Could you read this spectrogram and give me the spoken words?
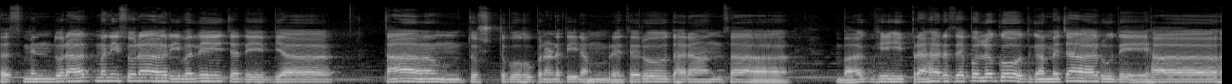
तस्मिन् दुरात्मनि सुरारिवले च देव्या तां तुष्टुपुः प्रणतिरमृतरोधरान् सा प्रहर्ष पुलकोद्गम्य चारुदेहाः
